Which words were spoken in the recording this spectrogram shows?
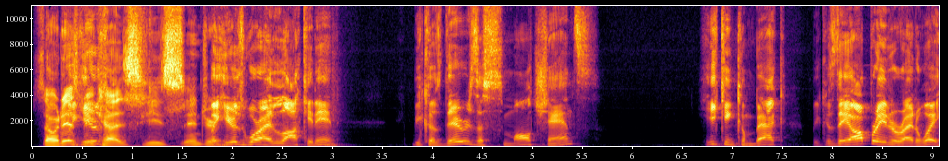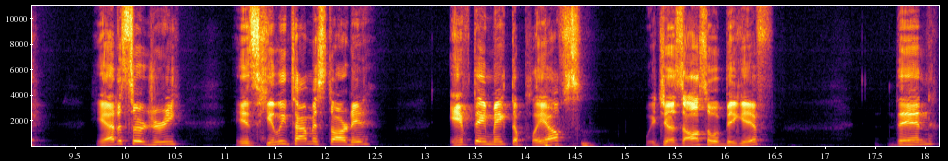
So it is because he's injured. But here's where I lock it in because there is a small chance he can come back because they operated right away. He had a surgery, his healing time has started. If they make the playoffs, which is also a big if, then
